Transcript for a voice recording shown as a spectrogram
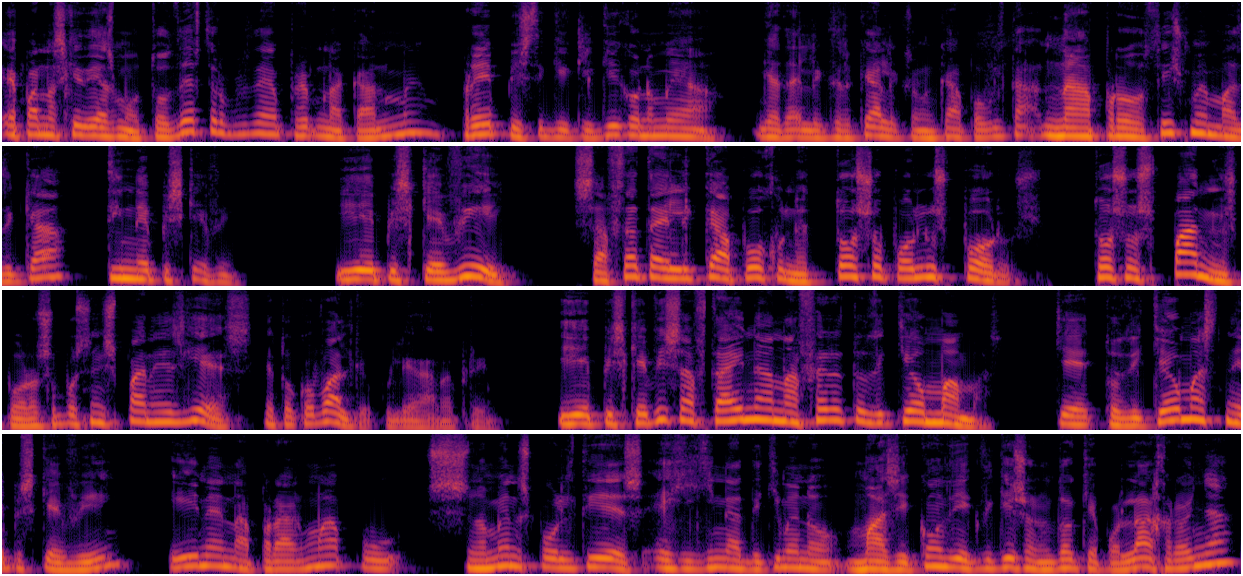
επανασχεδιασμό. Το δεύτερο που πρέπει να κάνουμε, πρέπει στην κυκλική οικονομία για τα ηλεκτρικά ηλεκτρονικά απόβλητα να προωθήσουμε μαζικά την επισκευή. Η επισκευή σε αυτά τα υλικά που έχουν τόσο πολλούς πόρου, τόσο σπάνιους πόρου όπως είναι οι σπάνιες γέε και το κοβάλτιο που λέγαμε πριν. Η επισκευή σε αυτά είναι αναφέρεται το δικαίωμά μας. Και το δικαίωμα στην επισκευή είναι ένα πράγμα που στις ΗΠΑ έχει γίνει αντικείμενο μαζικών διεκδικήσεων εδώ και πολλά χρόνια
